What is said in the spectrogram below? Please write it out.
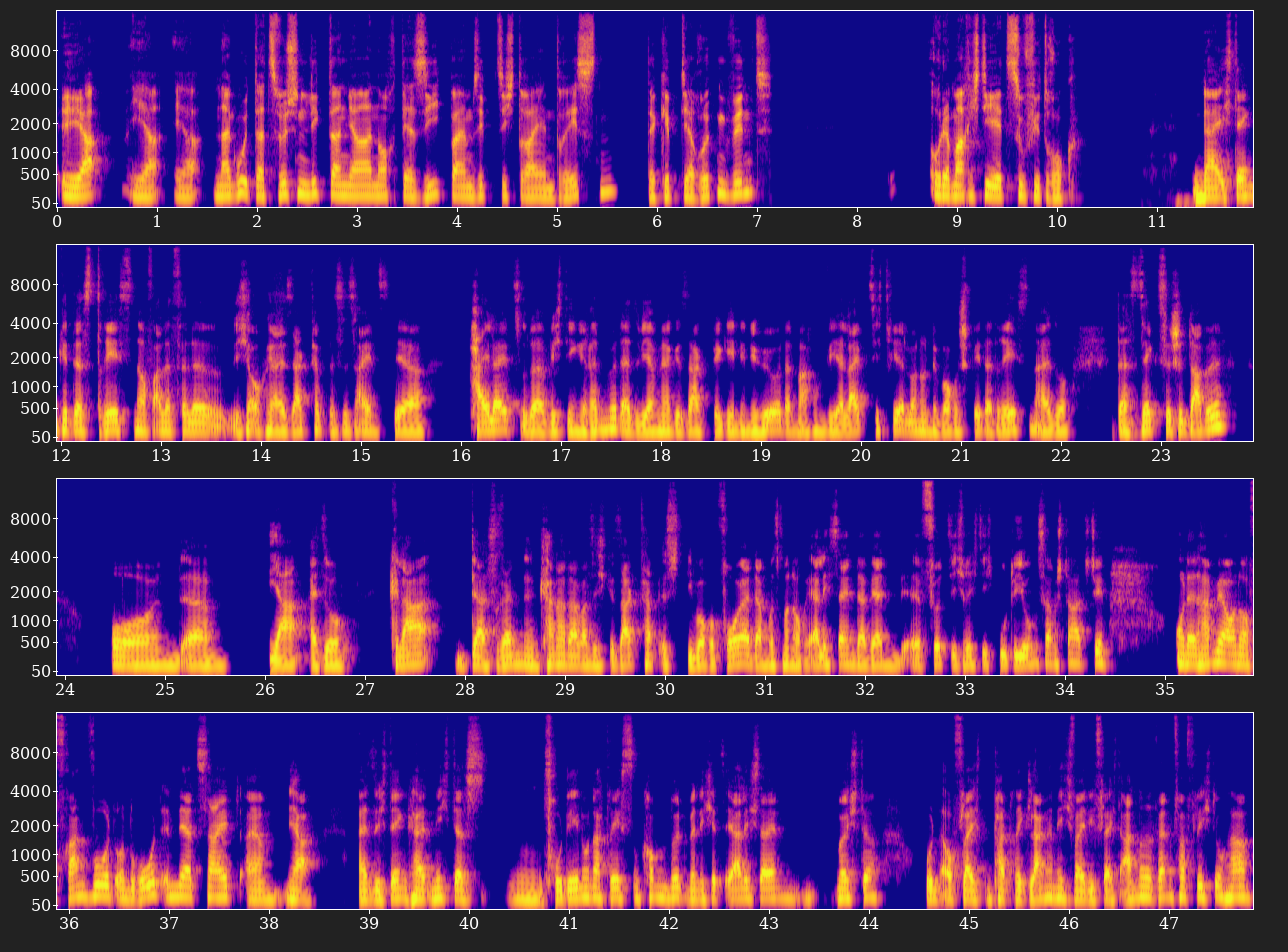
Ja, ja, ja. Na gut, dazwischen liegt dann ja noch der Sieg beim 73 in Dresden. Der gibt ja Rückenwind. Oder mache ich dir jetzt zu viel Druck? Na, ich denke, dass Dresden auf alle Fälle, wie ich auch ja gesagt habe, das ist eins der Highlights oder wichtigen Rennen wird. Also wir haben ja gesagt, wir gehen in die Höhe, dann machen wir Leipzig Triathlon und eine Woche später Dresden, also das sächsische Double. Und ähm, ja, also klar, das Rennen in Kanada, was ich gesagt habe, ist die Woche vorher. Da muss man auch ehrlich sein, da werden äh, 40 richtig gute Jungs am Start stehen. Und dann haben wir auch noch Frankfurt und Rot in der Zeit. Ähm, ja, also ich denke halt nicht, dass Frodeno nach Dresden kommen wird, wenn ich jetzt ehrlich sein möchte und auch vielleicht ein Patrick Lange nicht, weil die vielleicht andere Rennverpflichtungen haben.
